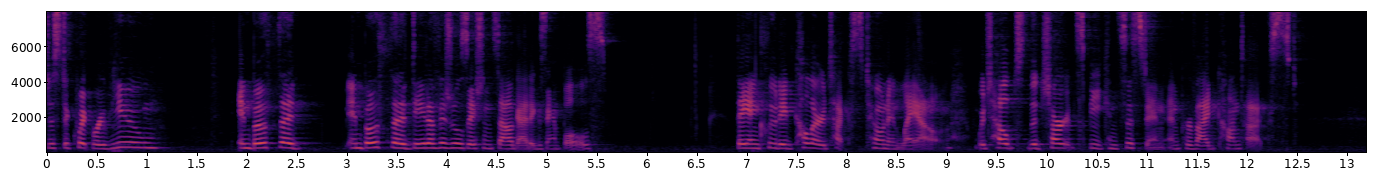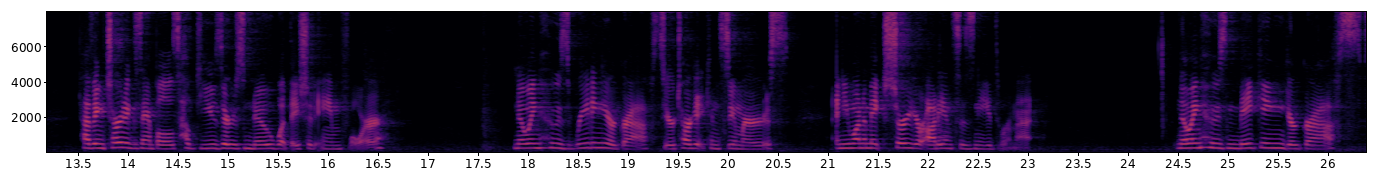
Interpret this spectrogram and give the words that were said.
Just a quick review. In both the, in both the data visualization style guide examples, they included color, text, tone, and layout, which helped the charts be consistent and provide context. Having chart examples helped users know what they should aim for. Knowing who's reading your graphs, your target consumers, and you want to make sure your audience's needs were met. Knowing who's making your graphs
